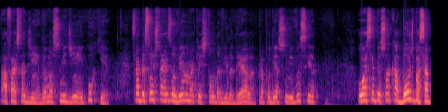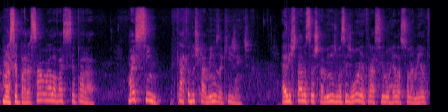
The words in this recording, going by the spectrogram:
afastadinha, deu uma sumidinha aí. Por quê? Essa pessoa está resolvendo uma questão da vida dela para poder assumir você. Ou essa pessoa acabou de passar por uma separação, ela vai se separar. Mas sim, carta dos caminhos aqui, gente. Ela está nos seus caminhos, vocês vão entrar assim num relacionamento.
